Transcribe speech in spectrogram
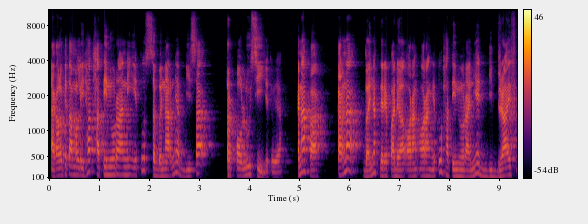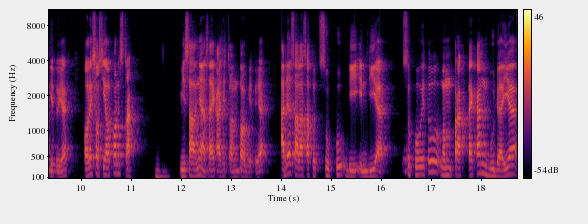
Nah, kalau kita melihat hati nurani itu sebenarnya bisa terpolusi gitu ya. Kenapa? Karena banyak daripada orang-orang itu hati nuraninya di drive gitu ya oleh social construct. Misalnya saya kasih contoh gitu ya. Ada salah satu suku di India. Suku itu mempraktekkan budaya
